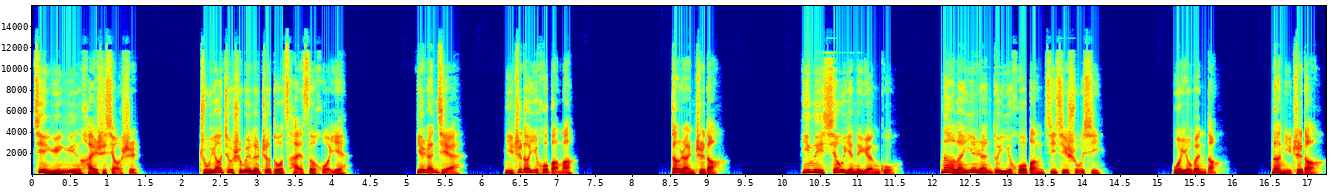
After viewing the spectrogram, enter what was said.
见云云还是小事，主要就是为了这朵彩色火焰。嫣然姐，你知道异火榜吗？当然知道，因为萧炎的缘故，纳兰嫣然对异火榜极其熟悉。我又问道。那你知道，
